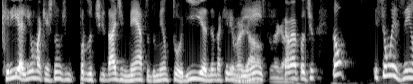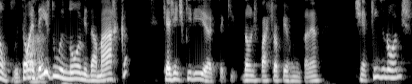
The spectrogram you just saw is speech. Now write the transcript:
cria ali uma questão de produtividade método, mentoria dentro daquele Legal, ambiente que legal. mais produtivo. Então, esse é um exemplo. Então, é Aham. desde o nome da marca, que a gente queria, aqui, da onde partiu a pergunta, né? Tinha 15 nomes,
